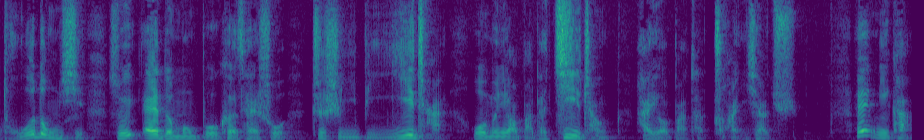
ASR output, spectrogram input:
坨东西，所以埃德蒙·伯克才说这是一笔遗产，我们要把它继承，还要把它传下去。哎，你看，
